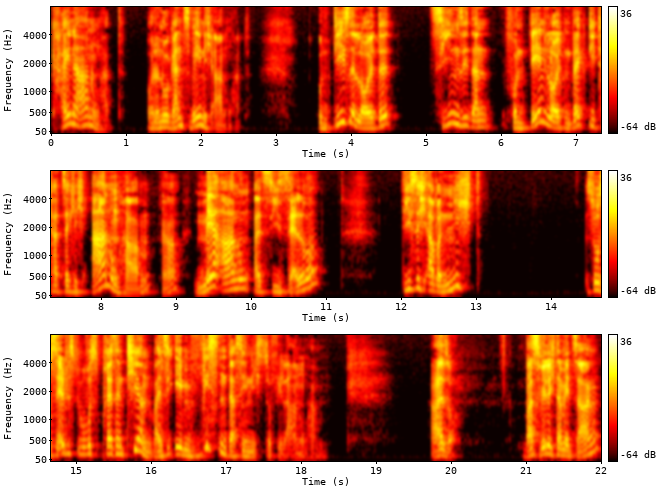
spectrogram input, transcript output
keine Ahnung hat oder nur ganz wenig Ahnung hat. Und diese Leute ziehen sie dann von den Leuten weg, die tatsächlich Ahnung haben, ja, mehr Ahnung als sie selber, die sich aber nicht so selbstbewusst präsentieren, weil sie eben wissen, dass sie nicht so viel Ahnung haben. Also, was will ich damit sagen?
